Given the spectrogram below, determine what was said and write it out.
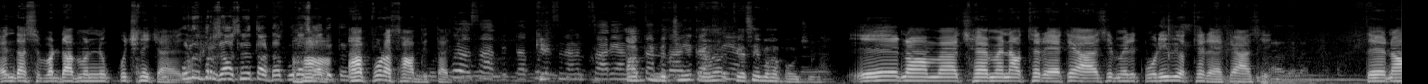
ਇਹਦਾ ਸੇ ਵੱਡਾ ਮੈਨੂੰ ਕੁਝ ਨਹੀਂ ਚਾਹੀਦਾ ਪੁਲਿਸ ਪ੍ਰਸ਼ਾਸਨ ਨੇ ਤੁਹਾਡਾ ਪੂਰਾ ਹਾਂ ਸਾਥ ਦਿੱਤਾ ਜੀ ਹਾਂ ਪੂਰਾ ਸਾਥ ਦਿੱਤਾ ਜੀ पूरा साथ देता पुलिस ने सारे आने आपकी बच्ची कहाँ कैसे वहाँ पहुंची ਇਹ ਨਾ ਮੈਂ 6 ਮਹੀਨਾ ਉੱਥੇ ਰਹਿ ਕੇ ਆਇਆ ਸੀ ਮੇਰੀ ਕੁੜੀ ਵੀ ਉੱਥੇ ਰਹਿ ਕੇ ਆਇਆ ਸੀ ਤੇ ਨਾ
